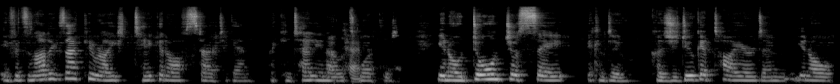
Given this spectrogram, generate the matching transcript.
if it's not exactly right, take it off, start again. I can tell you now Okay. it's worth it. You know, don't just say it'll do because you do get tired and, you know,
